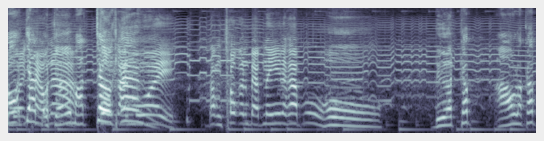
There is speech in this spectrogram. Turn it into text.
รอค่มวยัดแถวหน้เจอหมัดเจอแข้งป้การมวยต้องชกกันแบบนี้นะครับ โอ้โห เดือดครับ เอาละครับ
